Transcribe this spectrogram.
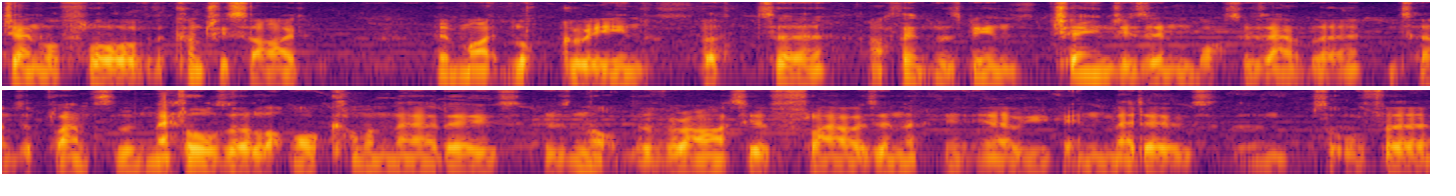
general flora of the countryside. It might look green, but uh, I think there's been changes in what is out there in terms of plants. Nettles are a lot more common nowadays. There's not the variety of flowers in, you know, you get in meadows and sort of uh,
